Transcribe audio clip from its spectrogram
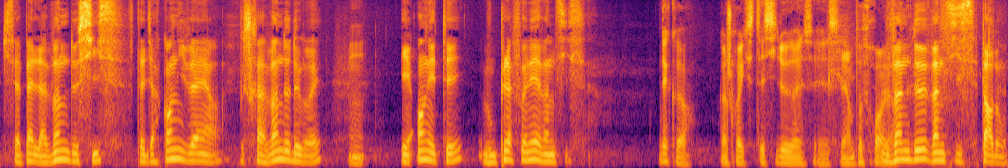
qui s'appelle la 22.6, c'est-à-dire qu'en hiver, vous serez à 22 degrés, mmh. et en été, vous plafonnez à 26. D'accord. Je croyais que c'était 6 degrés, c'est un peu froid. 22, 26, pardon.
